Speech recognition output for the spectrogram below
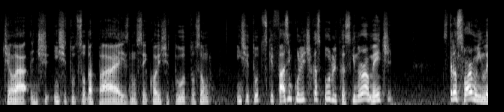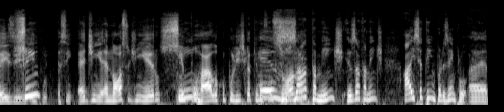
Tinha lá Instituto Sou da Paz, não sei qual instituto, são institutos que fazem políticas públicas, que normalmente se transformam em leis e, Sim. E, assim, é, é nosso dinheiro empurrá-lo com política que não exatamente, funciona. Exatamente, exatamente. Aí você tem, por exemplo, é,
